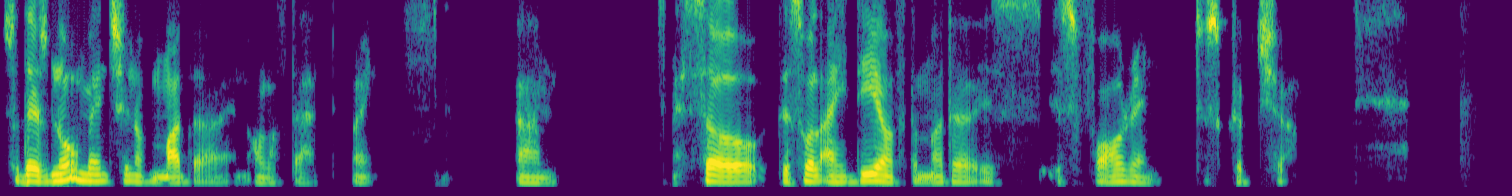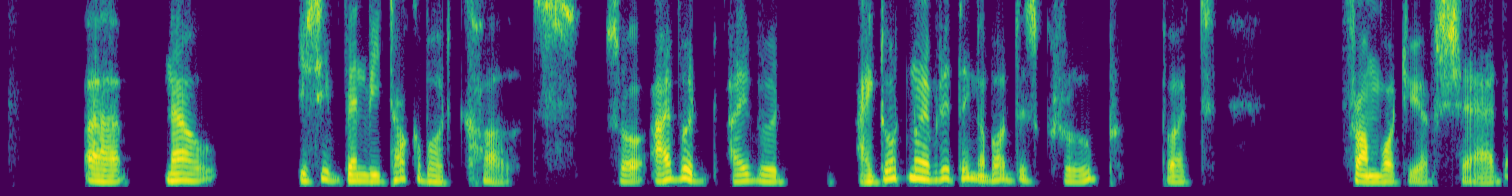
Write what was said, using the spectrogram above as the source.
So there's no mention of mother and all of that, right? Um, so this whole idea of the mother is is foreign to Scripture. Uh, now, you see when we talk about cults so i would i would i don't know everything about this group but from what you have shared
